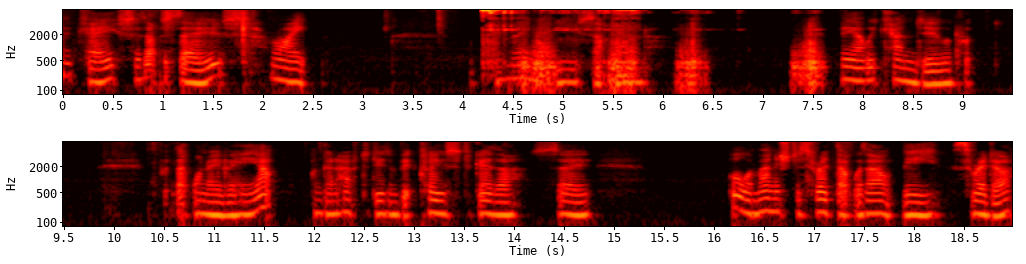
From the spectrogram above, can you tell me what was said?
Okay so that's those. Right. I may not use that one. Yeah we can do. We'll put put that one over here I'm going to have to do them a bit closer together. So oh I managed to thread that without the threader.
